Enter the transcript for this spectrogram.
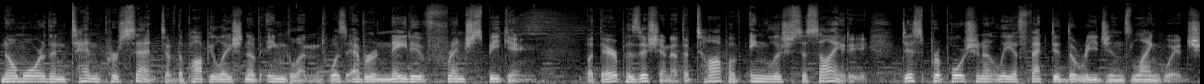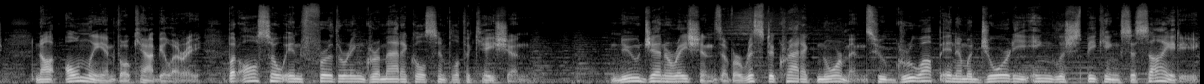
no more than 10% of the population of England was ever native French speaking, but their position at the top of English society disproportionately affected the region's language, not only in vocabulary, but also in furthering grammatical simplification. New generations of aristocratic Normans who grew up in a majority English speaking society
